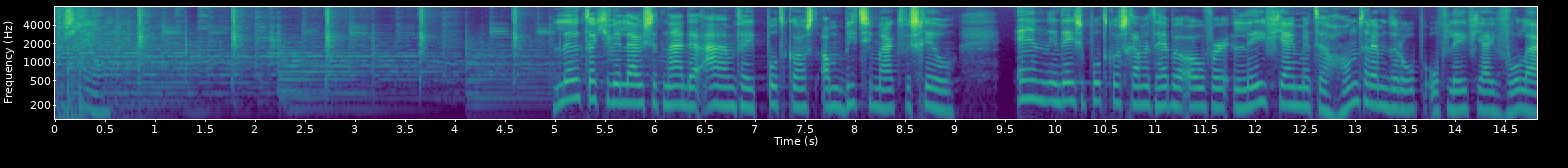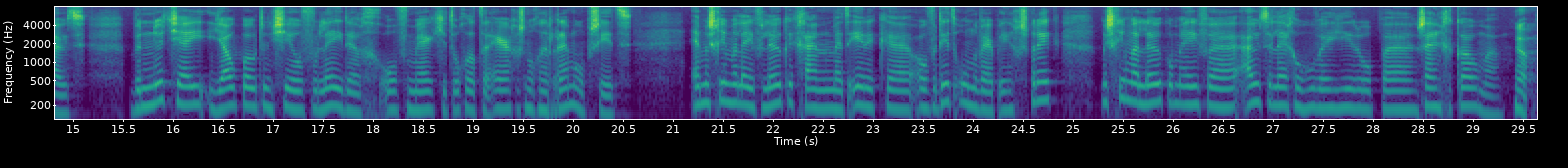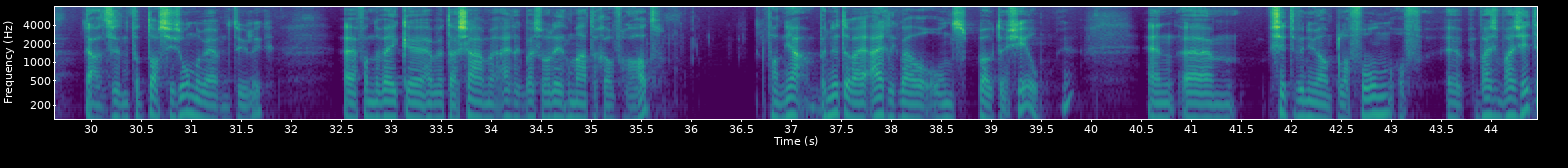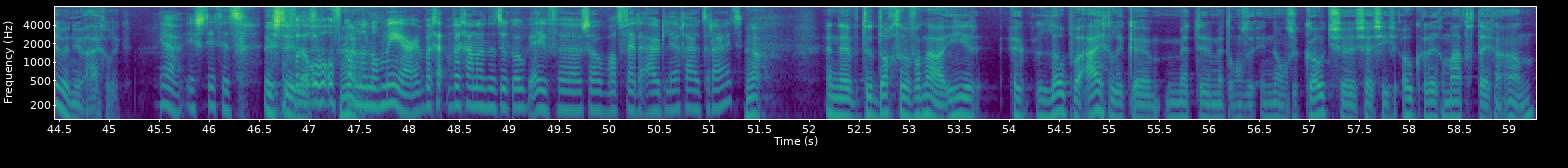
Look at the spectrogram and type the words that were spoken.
Leuk dat je weer luistert naar de AMV-podcast Ambitie maakt verschil. En in deze podcast gaan we het hebben over: leef jij met de handrem erop of leef jij voluit? Benut jij jouw potentieel volledig of merk je toch dat er ergens nog een rem op zit? En misschien wel even leuk, ik ga met Erik uh, over dit onderwerp in gesprek. Misschien wel leuk om even uit te leggen hoe wij hierop uh, zijn gekomen. Ja. ja, het is een fantastisch onderwerp natuurlijk. Uh, van de week hebben we het daar samen eigenlijk best wel regelmatig over gehad. Van ja, benutten wij eigenlijk wel ons potentieel? Hè? En um, zitten we nu aan het plafond of waar, waar zitten we nu eigenlijk? Ja, is dit het? Is dit of, het? of, of kan Ja. er nog meer? We, ga- we gaan het natuurlijk ook even zo wat verder uitleggen, uiteraard. Ja, en eh, toen dachten we van nou, hier eh, lopen we eigenlijk eh, met, eh, met onze, in onze coachsessies ook regelmatig tegenaan.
